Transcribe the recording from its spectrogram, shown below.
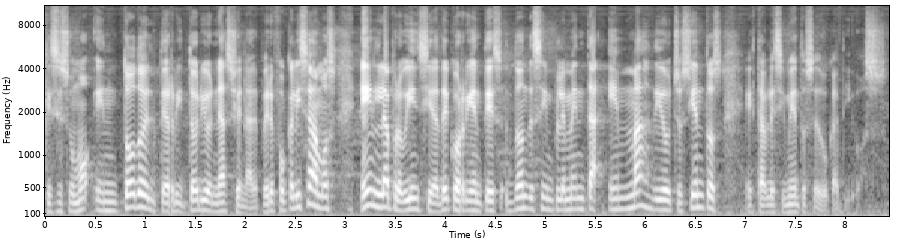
que se sumó en todo el territorio nacional. Pero focalizamos en la provincia de Corrientes donde se implementa en más de 800 establecimientos educativos.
